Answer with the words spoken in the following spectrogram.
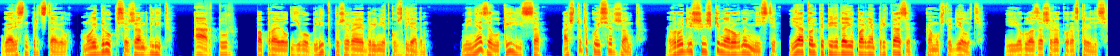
Гаррисон представил. «Мой друг, сержант Глид. Артур поправил его Глит, пожирая брюнетку взглядом. «Меня зовут Элисса. А что такое сержант?» «Вроде шишки на ровном месте. Я только передаю парням приказы, кому что делать». Ее глаза широко раскрылись.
